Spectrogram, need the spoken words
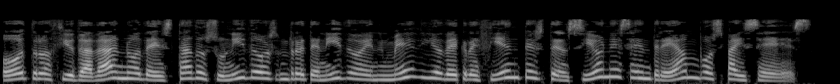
otro ciudadano de Estados Unidos retenido en medio de crecientes tensiones entre ambos países.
